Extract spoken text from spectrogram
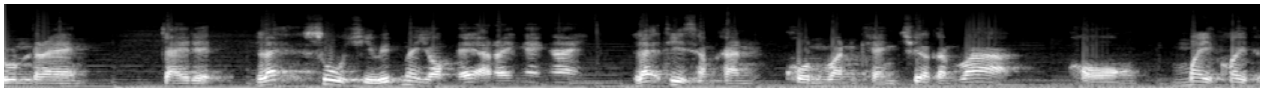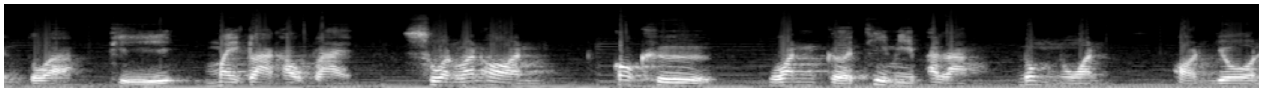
รุนแรง ใจเด็ด และสู้ชีวิตไม่ยอมแพ้อะไรง่าย ๆ และที่สำคัญคนวันแข็งเชื่อกันว่า ของไม่ค่อยถึงตัว ผีไม่กล้าเข้าใกล้ ส่วนวันอ่อนก็คือวันเกิดที่มีพลังนุ่มนวลอ่อนโยน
